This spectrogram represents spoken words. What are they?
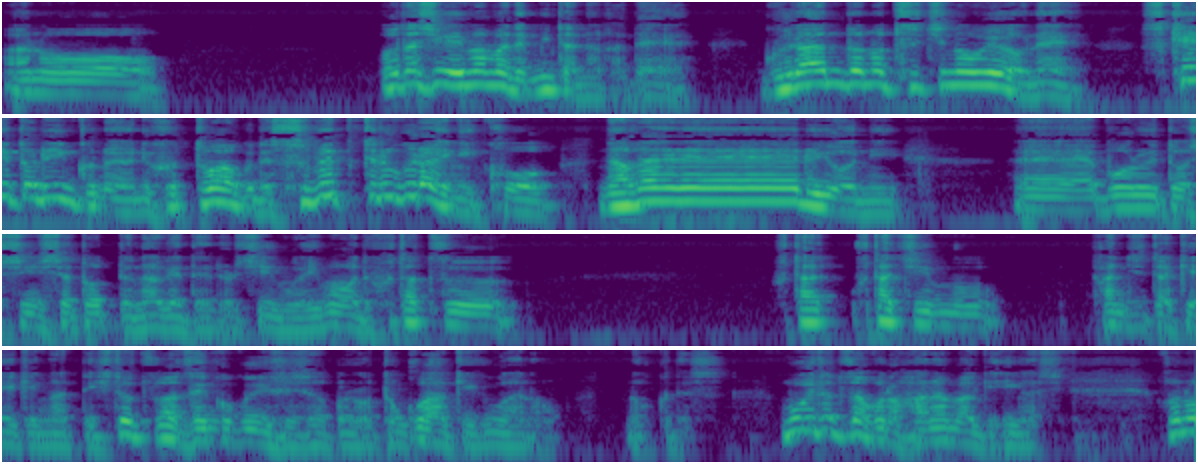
あの私が今まで見た中で、グラウンドの土の上をね、スケートリンクのようにフットワークで滑ってるぐらいにこう流れるように、えー、ボールに突進して取って投げてるチームが今まで2つ 2, チーム感じた経験があって1つは全国優勝したこの常秋グアのノックです。もう1つはこの花巻東。この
